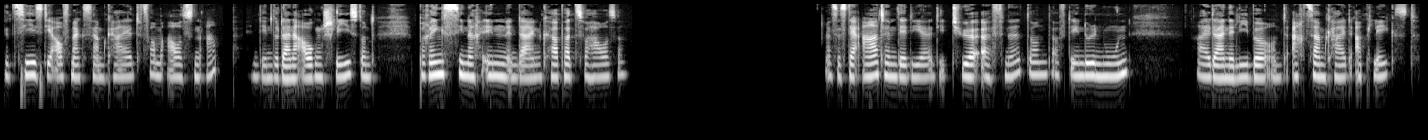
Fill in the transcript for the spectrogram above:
Du ziehst die Aufmerksamkeit vom Außen ab, indem du deine Augen schließt und bringst sie nach innen in deinen Körper zu Hause. Es ist der Atem, der dir die Tür öffnet und auf den du nun all deine Liebe und Achtsamkeit ablegst.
